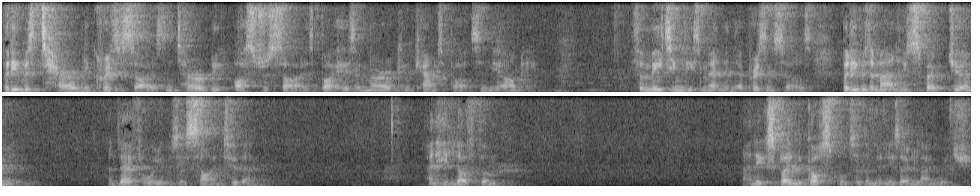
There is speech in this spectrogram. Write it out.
But he was terribly criticized and terribly ostracized by his American counterparts in the army for meeting these men in their prison cells. But he was a man who spoke German, and therefore he was assigned to them. And he loved them. And he explained the gospel to them in his own language,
